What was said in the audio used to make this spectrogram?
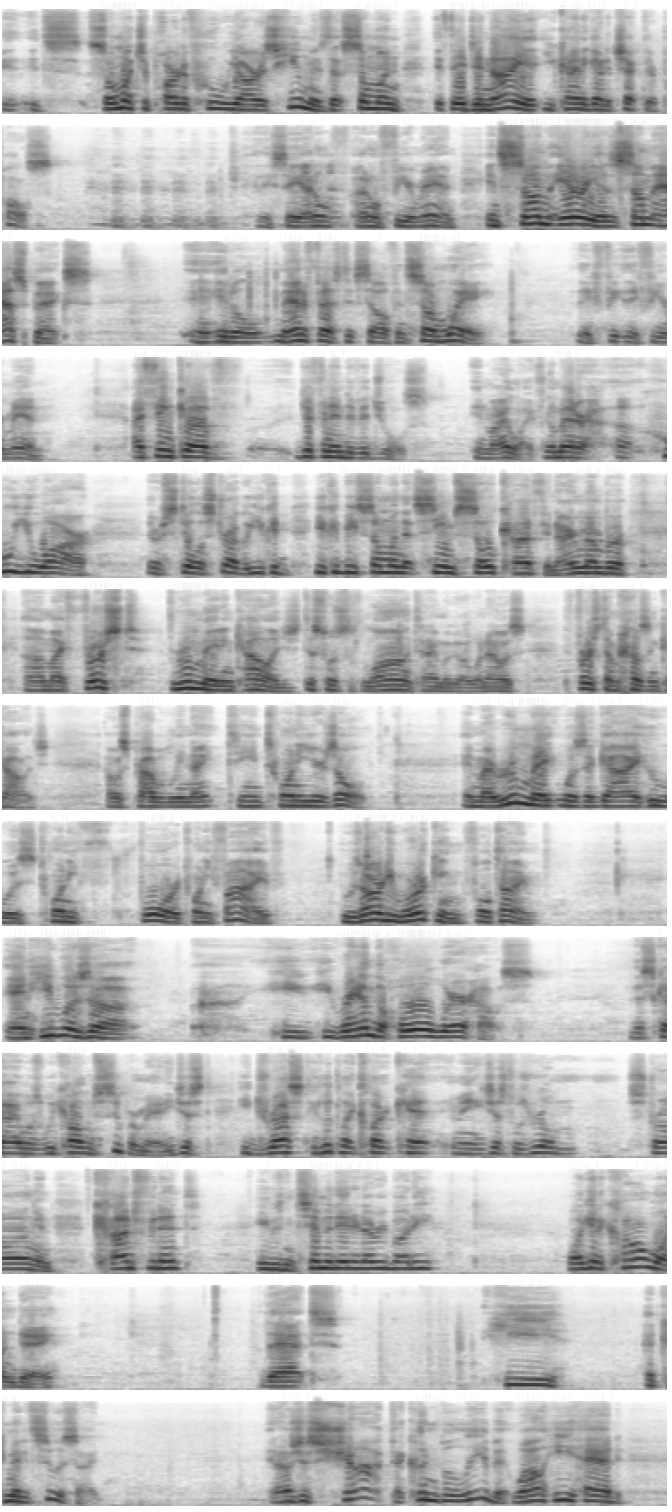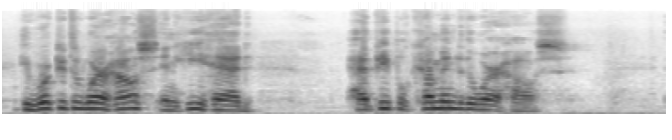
It's so much a part of who we are as humans that someone, if they deny it, you kind of got to check their pulse. they say, I don't, I don't fear man. In some areas, some aspects, it'll manifest itself in some way. They, fe- they fear man. I think of different individuals in my life. No matter uh, who you are, there's still a struggle. You could you could be someone that seems so confident. I remember uh, my first roommate in college. This was a long time ago when I was the first time I was in college. I was probably 19, 20 years old. And my roommate was a guy who was 24, 25, who was already working full time. And he was uh, he he ran the whole warehouse. This guy was we called him Superman. He just he dressed he looked like Clark Kent. I mean, he just was real strong and confident. He was intimidated everybody. Well, I get a call one day that he had committed suicide. And I was just shocked. I couldn't believe it. Well, he had he worked at the warehouse and he had had people come into the warehouse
